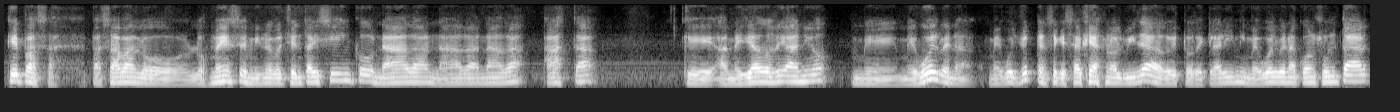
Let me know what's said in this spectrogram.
¿Qué pasa? Pasaban los meses, 1985, nada, nada, nada, hasta que a mediados de año me, vuelven a... yo pensé que se habían olvidado estos de Clarín y me vuelven a consultar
